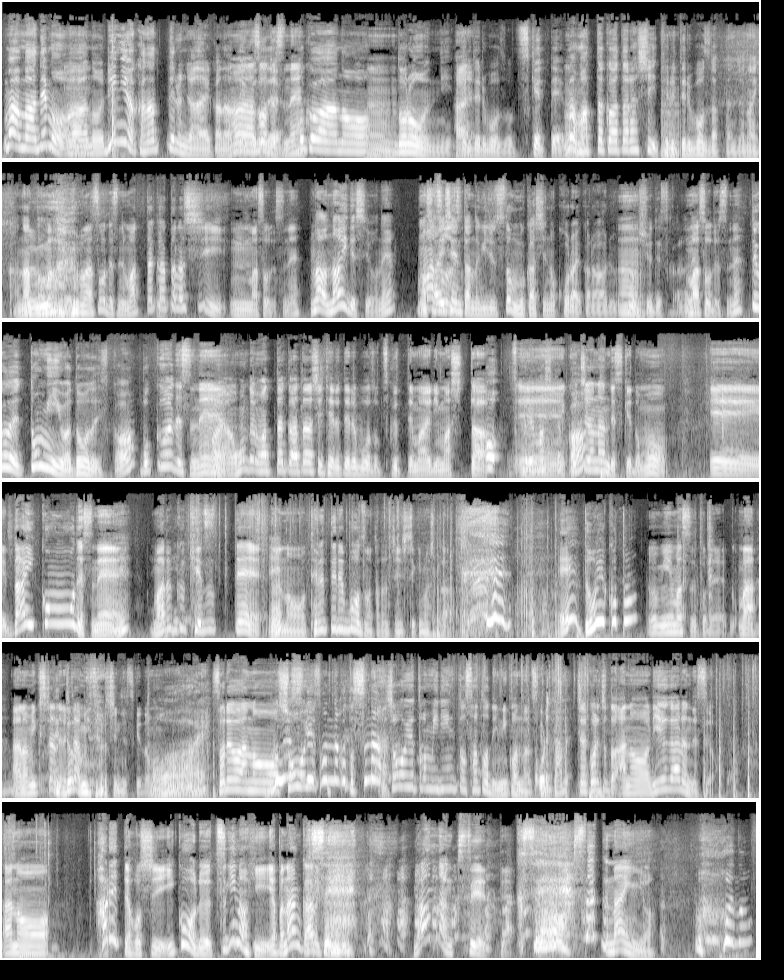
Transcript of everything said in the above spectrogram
まあまあ、でも、あの、理にはかなってるんじゃないかなということで。あーそうですね僕はあの、うんドローンにはいてるてる坊主をつけて、まあ全く新しいてるてる坊主だったんじゃないかなとま。あ、まあそうですね。全く新しい、うん、まあそうですね。まあないですよね。まあ最先端の技術と昔の古来からある風習ですからね。まあそうですね。ということで、トミーはどうですか？僕はですね、はい本当に全く新しいてるてる坊主を作ってまいりました。お作れましたか？えーこちらなんですけども、えー、大根をですね、丸く削って、あの、てるてる坊主の形にしてきました。え？どういうこと？見えます？これ。まあ、あの、ミクスチャンネルの人は見てほしいんですけども。おい。それをあの、醤油そんなことすな醤油とみりんと砂糖で煮込んだんですけど。俺ダメじゃあこれちょっとあの、理由があるんですよ。あの、晴れてほしいイコール、次の日、やっぱなんかあるくせえなんなんくせえって。くせえ臭くないんよ。もうあの、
